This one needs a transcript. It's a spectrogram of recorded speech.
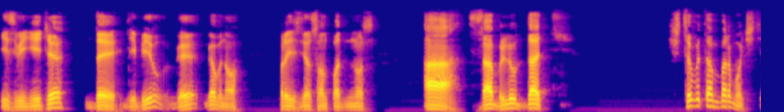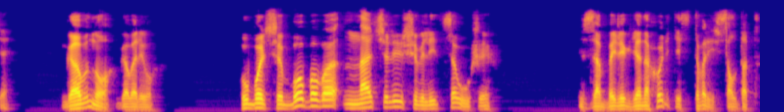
«Извините, Д. дебил, Г. говно», — произнес он под нос. «А. соблюдать!» Что вы там бормочете? Говно, говорю. У Большебобова начали шевелиться уши. Забыли, где находитесь, товарищ солдат?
